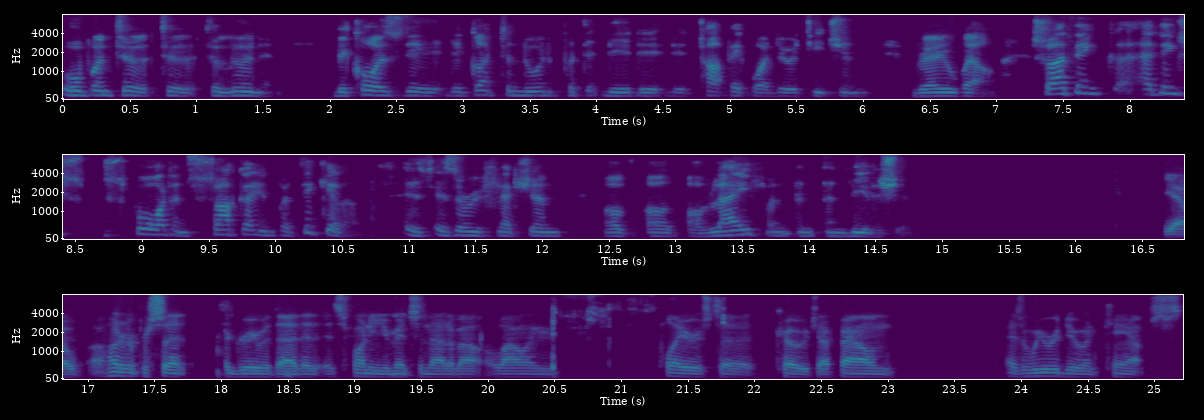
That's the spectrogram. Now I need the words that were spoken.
open to to, to learning because they, they got to know the, the, the, topic what they were teaching very well. So I think I think sport and soccer in particular is, is a reflection of, of, of life and, and, and leadership yeah, 100% agree with that. It's funny you mentioned that about allowing players to coach. I found as we were doing camps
